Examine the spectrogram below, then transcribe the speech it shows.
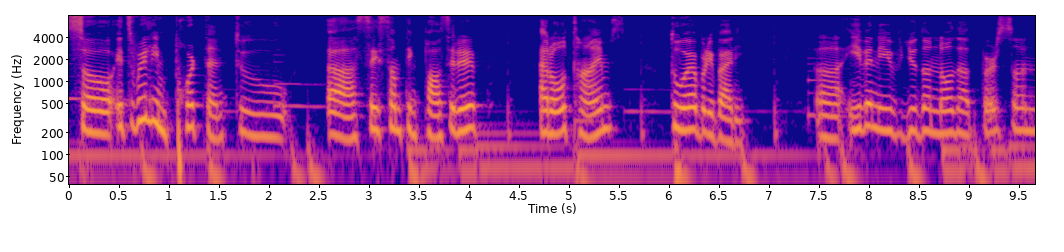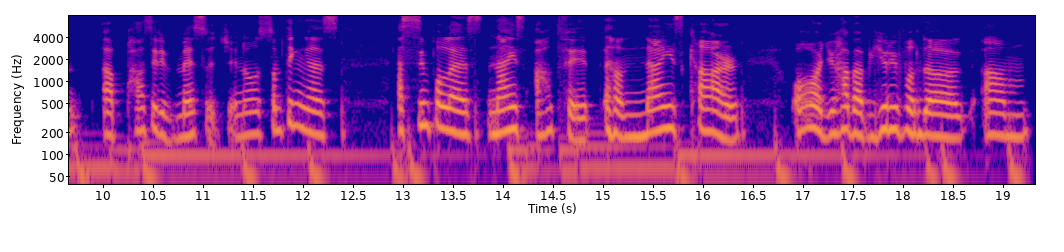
so it's really important to uh, say something positive at all times to everybody. Uh, even if you don't know that person, a positive message, you know, something as as simple as nice outfit, a nice car, oh you have a beautiful dog. Um,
